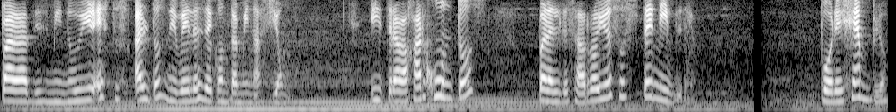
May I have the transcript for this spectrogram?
para disminuir estos altos niveles de contaminación y trabajar juntos para el desarrollo sostenible. Por ejemplo,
